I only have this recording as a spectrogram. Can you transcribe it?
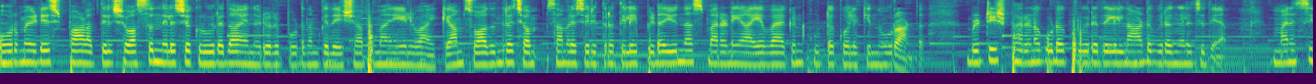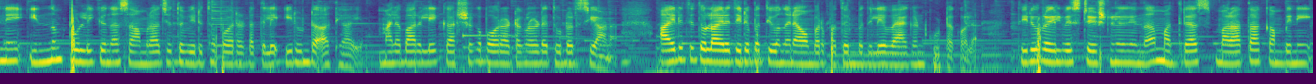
ഓർമ്മയുടെ പാളത്തിൽ ശ്വാസം നിലച്ച ക്രൂരത എന്നൊരു റിപ്പോർട്ട് നമുക്ക് ദേശാഭിമാനിയിൽ വായിക്കാം. സ്വാതന്ത്ര്യ ചം- സമര ചരിത്രത്തിലെ പിടയുന്ന സ്മരണയായ വാഗൺ കൂട്ടക്കൊലയ്ക്ക് നൂറാണ്ട്. ബ്രിട്ടീഷ് ഭരണകൂട ക്രൂരതയിൽ നാട് വിറങ്ങലിച്ച ദിനം മനസ്സിനെ ഇന്നും പൊള്ളിക്കുന്ന സാമ്രാജ്യത്വ വിരുദ്ധ പോരാട്ടത്തിലെ ഇരുണ്ട് അധ്യായം. മലബാറിലെ കർഷക പോരാട്ടങ്ങളുടെ തുടർച്ചയാണ് ആയിരത്തി തൊള്ളായിരത്തി ഇരുപത്തിയൊന്ന് നവംബർ പത്തൊൻപതിലെ വാഗൺ കൂട്ടക്കൊല തിരൂർ റെയിൽവേ സ്റ്റേഷനിൽ നിന്ന് Madras Maratha company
